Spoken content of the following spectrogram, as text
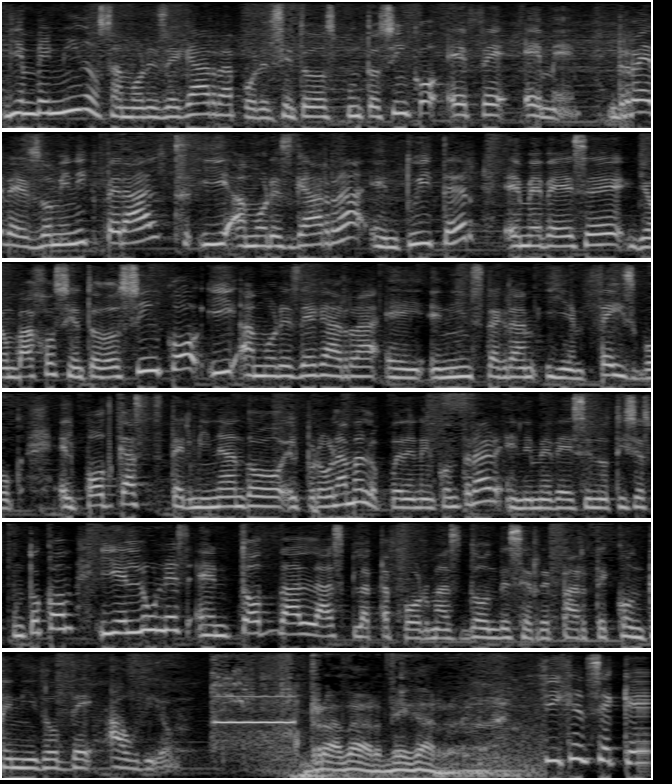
bienvenidos a Amores de Garra por el 102.5 FM. Redes Dominique Peralt y Amores Garra en Twitter, MBS-1025 y Amores de Garra eh, en Instagram y en Facebook. El podcast terminando el programa lo pueden encontrar en mbsnoticias.com y el lunes en todas las plataformas donde se reparte contenido de audio audio. Radar de Garra. Fíjense que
